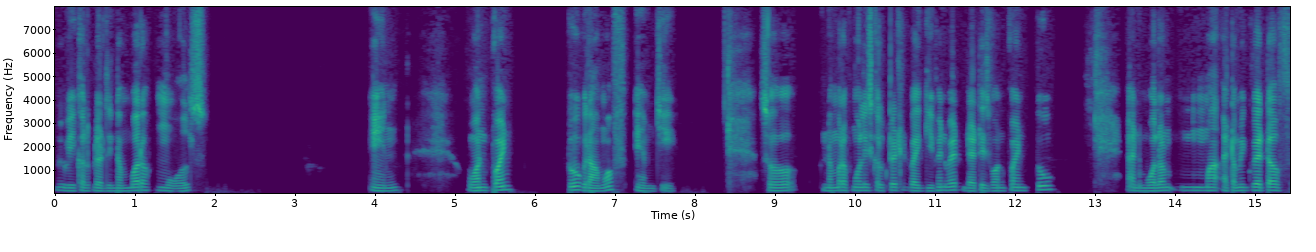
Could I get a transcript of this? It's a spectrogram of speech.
we calculate the number of moles in 1.2 gram of mg. So number of mole is calculated by given weight that is 1.2 and molar atomic weight of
